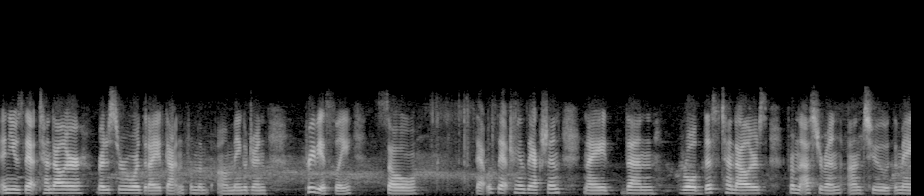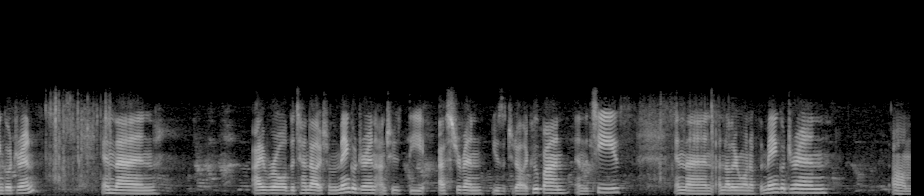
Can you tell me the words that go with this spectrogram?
and used that $10 register reward that I had gotten from the um, Mangodrin previously. So that was that transaction. And I then rolled this $10 from the Estroven onto the Mangodrin. And then I rolled the $10 from the Mangodrin onto the Estroven, used a $2 coupon, and the teas and then another one of the Mangodrin, um,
